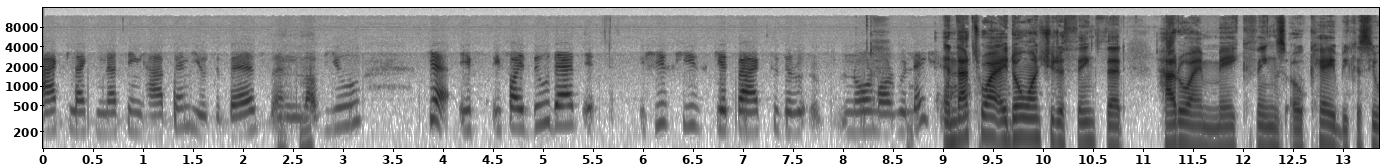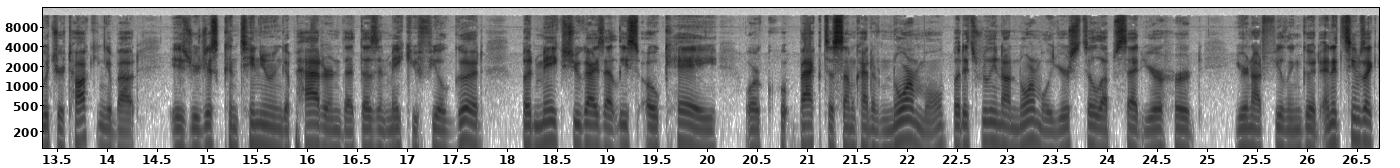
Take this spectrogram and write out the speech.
act like nothing happened. You're the best and Mm-hmm. love you. Yeah, if if I do that, it, he's he's get back to the normal relationship. and that's why I don't want you to think that how do I make things okay? Because see what you're talking about is you're just continuing a pattern that doesn't make you feel good but makes you guys at least okay or back to some kind of normal but it's really not normal. You're still upset you're hurt you're not feeling good. And it seems like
